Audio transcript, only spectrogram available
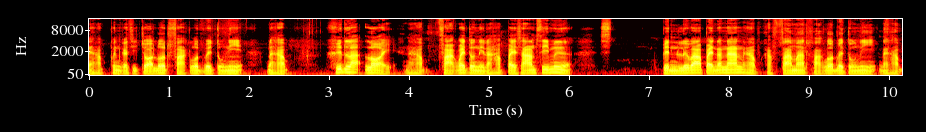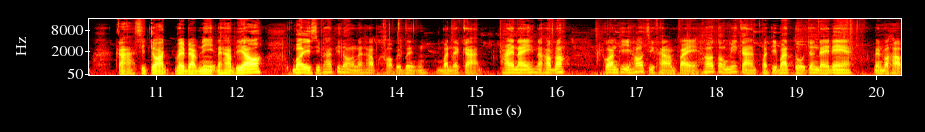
นะครับ เพิ่อนกสิจอดรถฝากรถไว้ตรงนี้นะครับ ขึ้นละร้อยนะครับ ฝากไว้ตรงนี้แหละครับ ไปสามสี่มือเป็นหรือว่าไปนานๆนะครับก็สามารถฝากรถไว้ตรงนี้นะครับกาสิจอดไว้แบบนี้นะครับ เดี๋ยวบอยสิพาพี่น้องนะครับ เขาไปเบิ่งบรรยากาศภายในนะครับเนาะก่อนที่เฮาสิขามไปเฮาต้องมีการปฏิบัติตัวจังใดแน่แม่นบ่ครับ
